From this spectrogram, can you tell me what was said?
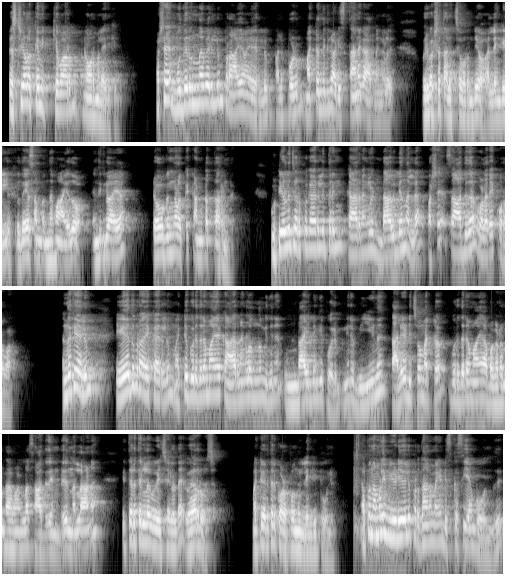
ടെസ്റ്റുകളൊക്കെ മിക്കവാറും നോർമൽ ആയിരിക്കും. പക്ഷേ മുതിർന്നവരിലും പ്രായമായവരിലും പലപ്പോഴും മറ്റെന്തെങ്കിലും അടിസ്ഥാന കാരണങ്ങൾ ഒരുപക്ഷെ തലച്ചോറിന്റെയോ അല്ലെങ്കിൽ ഹൃദയ സംബന്ധമായതോ എന്തെങ്കിലും ആയ രോഗങ്ങളൊക്കെ കണ്ടെത്താറുണ്ട്. കുട്ടികളിലും ചെറുപ്പക്കാരിലും ഇത്തരം കാരണങ്ങൾ ഉണ്ടാവില്ലെന്നല്ല പക്ഷേ സാധ്യത വളരെ കുറവാണ്. എന്തൊക്കെയായാലും ഏത് പ്രായക്കാരിലും മറ്റു ഗുരുതരമായ കാരണങ്ങളൊന്നും ഇതിന് ഉണ്ടായില്ലെങ്കിൽ പോലും ഇങ്ങനെ വീണ് തലയിടിച്ചോ മറ്റോ ഗുരുതരമായ അപകടം ഉണ്ടാവാനുള്ള സാധ്യതയുണ്ട് എന്നുള്ളതാണ് ഇത്തരത്തിലുള്ള വീഴ്ചകളുടെ വേറൊരു വശം. മറ്റു തരത്തിൽ കുഴപ്പമൊന്നുമില്ലെങ്കിൽ പോലും. അപ്പോൾ നമ്മൾ ഈ വീഡിയോയിൽ പ്രധാനമായും ഡിസ്കസ് ചെയ്യാൻ പോകുന്നത്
